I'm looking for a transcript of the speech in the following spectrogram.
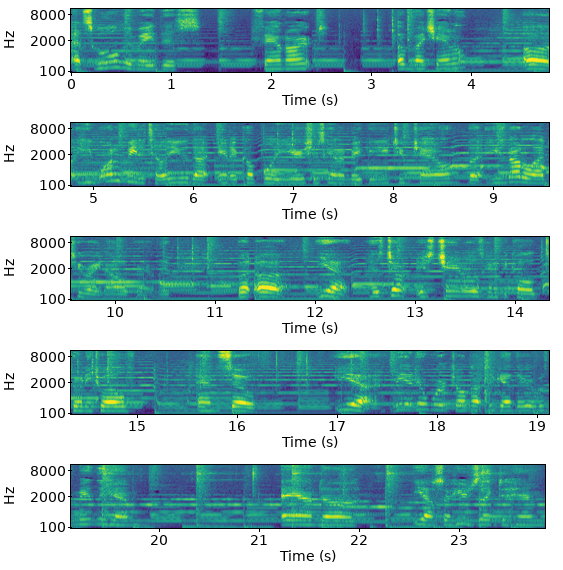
at school who made this fan art of my channel. Uh, he wanted me to tell you that in a couple of years he's gonna make a YouTube channel, but he's not allowed to right now apparently. But uh, yeah, his his channel is gonna be called Tony12, and so yeah, me and him worked on that together. It was mainly him. And, uh, yeah, so huge thank to him.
